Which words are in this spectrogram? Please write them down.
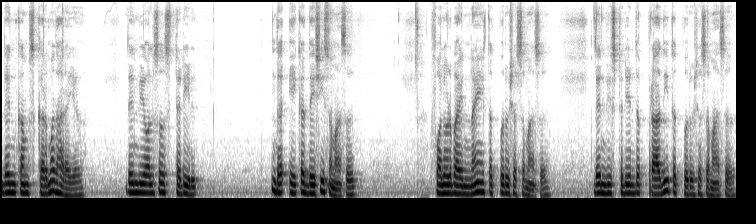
Then comes Karmadharaya. Then we also studied the Ekadeshi Samasa followed by Nay Tatpurusha Samasa. Then we studied the Pradi Tatpurusha Samasa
